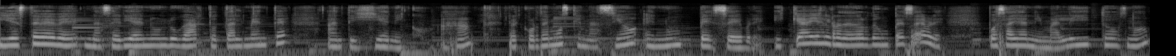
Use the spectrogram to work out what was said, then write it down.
y este bebé nacería en un lugar totalmente antihigiénico. Ajá. Recordemos que nació en un pesebre. ¿Y qué hay alrededor de un pesebre? Pues hay animalitos, ¿no?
